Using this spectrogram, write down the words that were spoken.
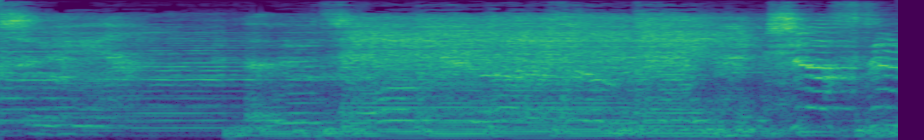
see. all her to me. Just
